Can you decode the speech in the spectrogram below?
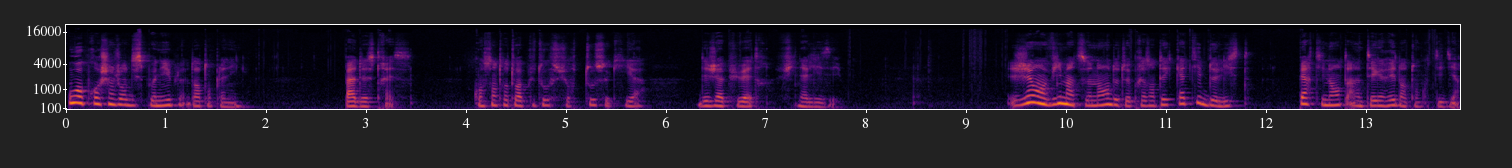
ou au prochain jour disponible dans ton planning. Pas de stress. Concentre-toi plutôt sur tout ce qui a déjà pu être finalisé. J'ai envie maintenant de te présenter quatre types de listes pertinentes à intégrer dans ton quotidien.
